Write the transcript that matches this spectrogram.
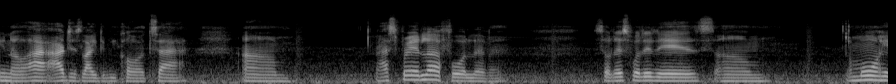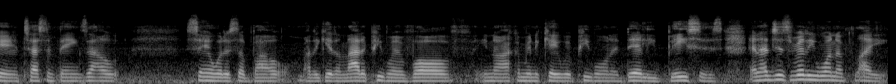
You know, I, I just like to be called Ty. Um, I spread love for a living. So that's what it is. Um, I'm on here testing things out, seeing what it's about. I'm about to get a lot of people involved. You know, I communicate with people on a daily basis. And I just really want to, like,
